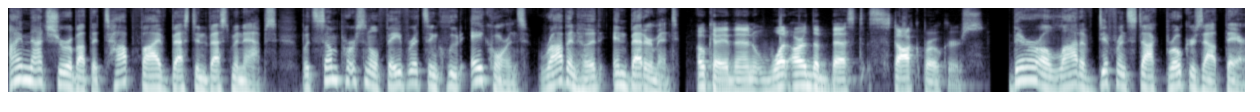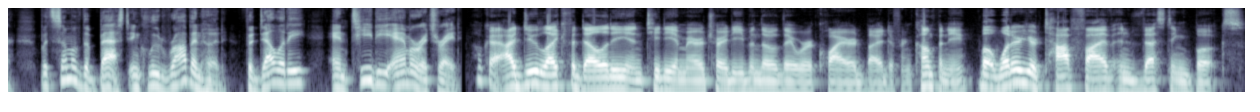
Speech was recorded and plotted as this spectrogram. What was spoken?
I'm not sure about the top five best investment apps, but some personal favorites include Acorns, Robinhood, and Betterment. Okay, then what are the best stockbrokers? There are a lot of different stock brokers out there, but some of the best include Robinhood, Fidelity, and TD Ameritrade. Okay, I do like Fidelity and TD Ameritrade even though they were acquired by a different company. But what are your top five investing books?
